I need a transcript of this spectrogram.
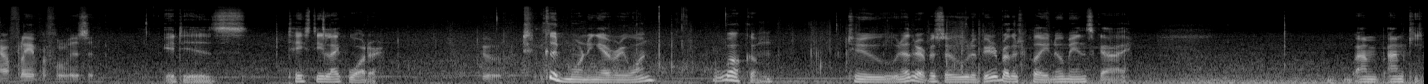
How flavorful is it? It is tasty like water. Good. Good morning, everyone. Welcome to another episode of Bearded Brothers Play No Man's Sky. I'm I'm Keith.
